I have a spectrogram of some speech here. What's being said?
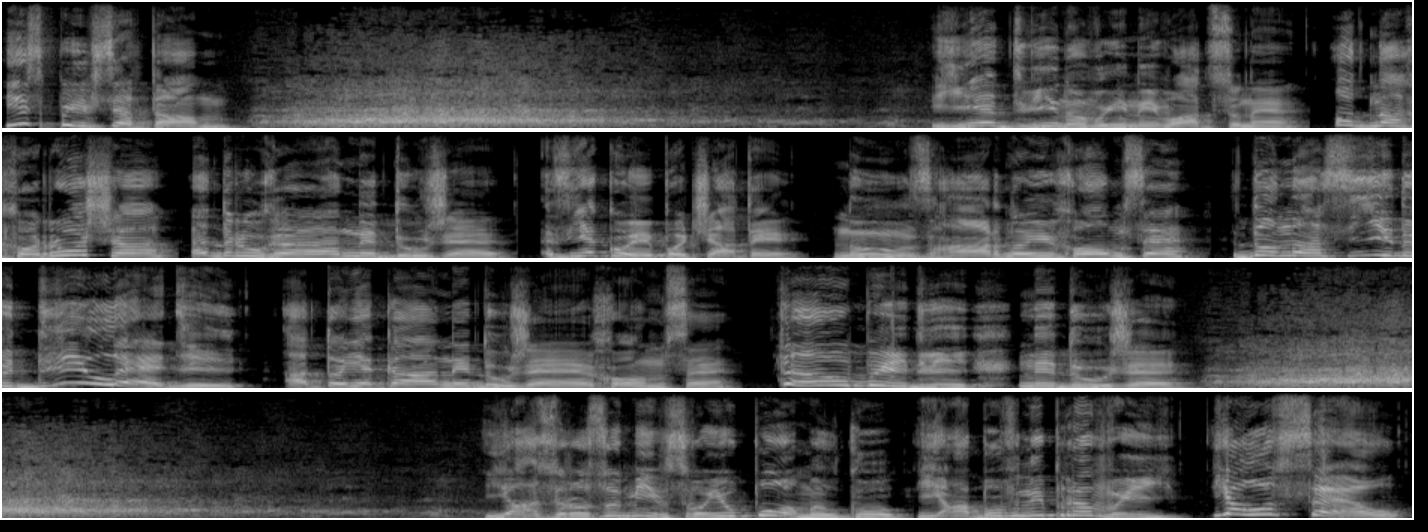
і спився там. Є дві новини, Ватсоне. Одна хороша, а друга не дуже. З якої почати? Ну, з гарної, Холмсе. До нас їдуть дві леді. А то яка не дуже, Холмсе. Та обидві не дуже. Я зрозумів свою помилку. Я був неправий. Я осел.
